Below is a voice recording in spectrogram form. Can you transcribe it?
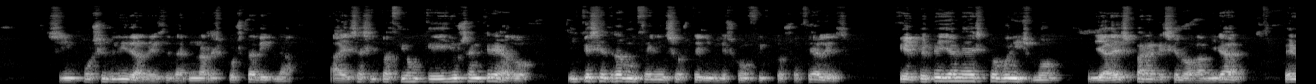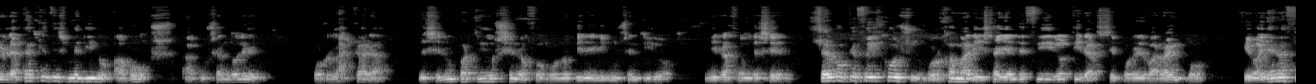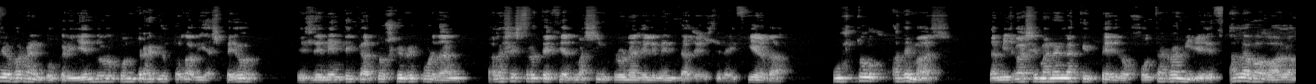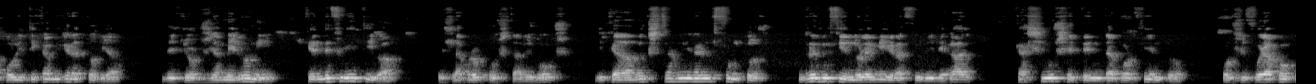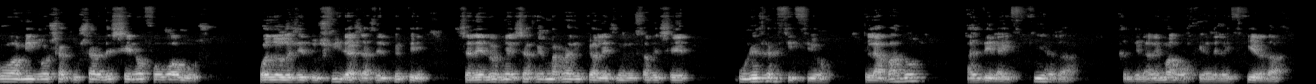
sin posibilidades de dar una respuesta digna a esa situación que ellos han creado y que se traduce en insostenibles conflictos sociales. Que el PP llame a esto buenismo ya es para que se lo haga mirar, pero el ataque desmedido a Vox, acusándole por la cara de ser un partido xenófobo, no tiene ningún sentido ni razón de ser. Salvo que Feijóo y sus Borja Maris hayan decidido tirarse por el barranco. Que vayan hacia el barranco creyendo lo contrario todavía es peor. Es de mentecatos que recuerdan a las estrategias más simplonas y elementales de la izquierda. Justo, además, la misma semana en la que Pedro J. Ramírez alababa la política migratoria de Giorgia Meloni, que en definitiva es la propuesta de Vox y que ha dado extraordinarios frutos reduciendo la inmigración ilegal casi un 70%. Por si fuera poco, amigos, acusar de xenófobo a vos, cuando desde tus filas, las del PP, salen los mensajes más radicales, no deja de ser un ejercicio clavado al de la izquierda, al de la demagogia de la izquierda.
